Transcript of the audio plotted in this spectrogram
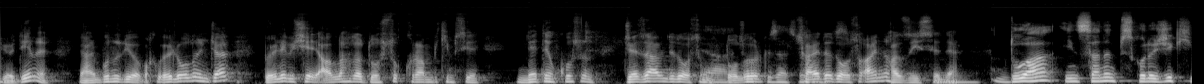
Diyor değil mi? Yani bunu diyor bak öyle olunca böyle bir şey Allah'la dostluk kuran bir kimse neden kosun? Cezaevinde de olsa Ya, mutlu olur. Sarayda da olsa aynı hazzı hisseder. Dua insanın psikolojik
